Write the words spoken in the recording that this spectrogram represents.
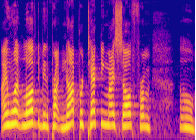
I want love to be the pri- not protecting myself from, oh,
